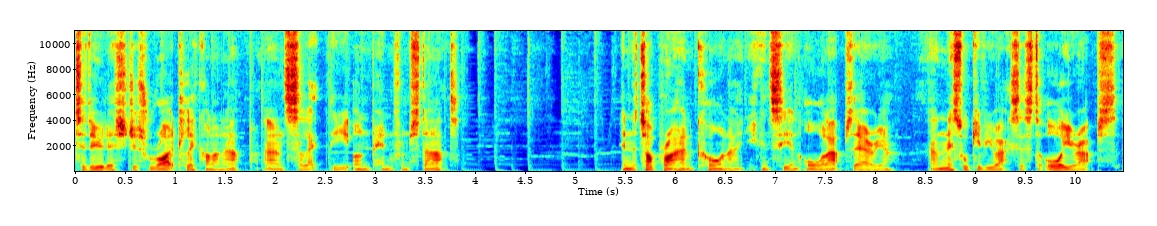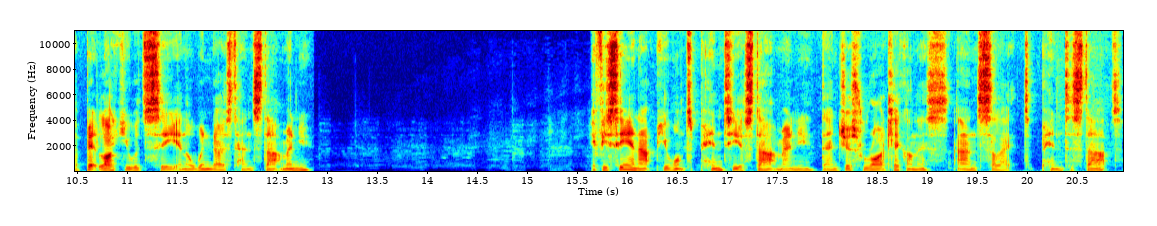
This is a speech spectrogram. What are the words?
to do this, just right click on an app and select the unpin from start. In the top right hand corner you can see an all apps area and this will give you access to all your apps a bit like you would see in a Windows 10 start menu. If you see an app you want to pin to your start menu then just right click on this and select pin to start.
